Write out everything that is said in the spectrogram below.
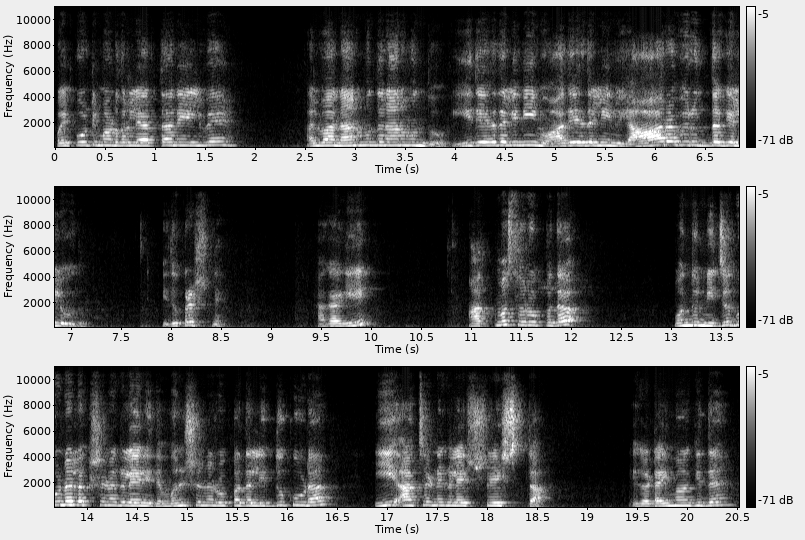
ಪೈಪೋಟಿ ಮಾಡೋದ್ರಲ್ಲಿ ಅರ್ಥನೇ ಇಲ್ವೇ? ಅಲ್ವಾ? ನಾನು ಮುಂದೆ, ನಾನು ಮುಂದು. ಈ ದೇಹದಲ್ಲಿ ನೀನು, ಆ ದೇಹದಲ್ಲಿ ನೀನು ಯಾರ ವಿರುದ್ಧ ಗೆಲ್ಲುವುದು? ಇದು ಪ್ರಶ್ನೆ. ಹಾಗಾಗಿ ಆತ್ಮಸ್ವರೂಪದ ಒಂದು ನಿಜ ಗುಣಲಕ್ಷಣಗಳೇನಿದೆ ಮನುಷ್ಯನ ರೂಪದಲ್ಲಿದ್ದು ಕೂಡ ಈ ಆಚರಣೆಗಳೇ ಶ್ರೇಷ್ಠ. ಈಗ ಟೈಮ್ ಆಗಿದೆ.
